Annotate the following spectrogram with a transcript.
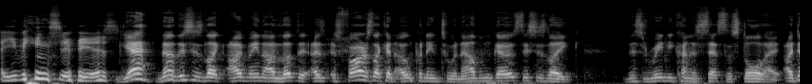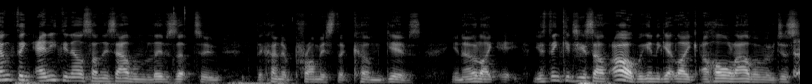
Are you being serious? yeah. No, this is like I mean I loved it as as far as like an opening to an album goes. This is like this really kind of sets the stall out. I don't think anything else on this album lives up to the kind of promise that Come gives. You know, like it, you're thinking to yourself, "Oh, we're going to get like a whole album of just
